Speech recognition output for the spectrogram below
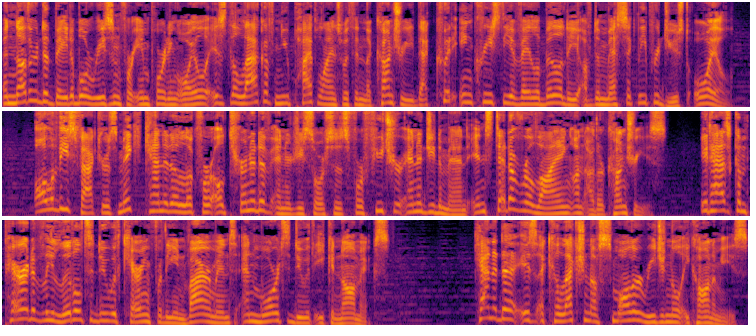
Another debatable reason for importing oil is the lack of new pipelines within the country that could increase the availability of domestically produced oil. All of these factors make Canada look for alternative energy sources for future energy demand instead of relying on other countries. It has comparatively little to do with caring for the environment and more to do with economics. Canada is a collection of smaller regional economies.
